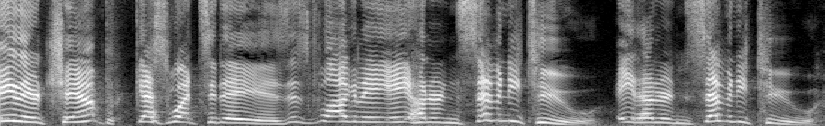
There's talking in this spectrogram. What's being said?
Hey there, champ! Guess what today is? It's vlog day 872. 872.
